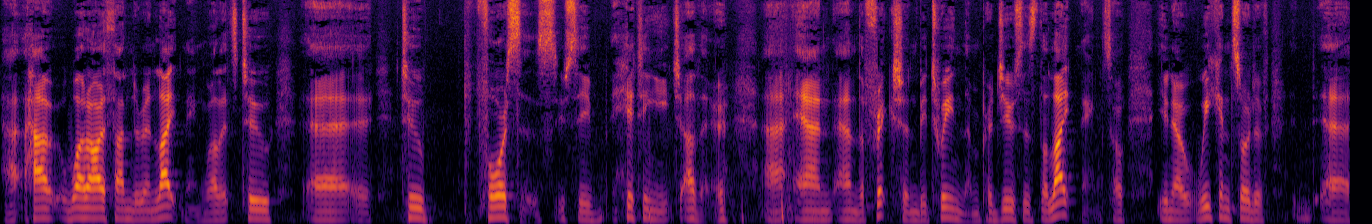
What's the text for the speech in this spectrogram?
how, what are thunder and lightning? Well, it's two, uh, two forces, you see, hitting each other, uh, and, and the friction between them produces the lightning. So, you know, we can sort of uh,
